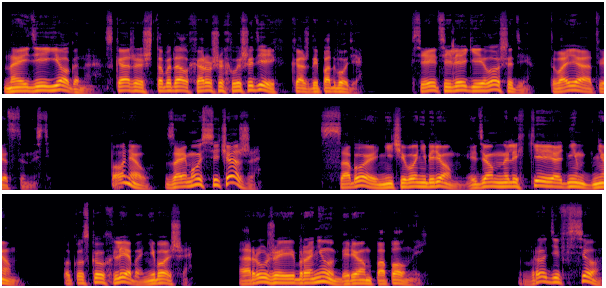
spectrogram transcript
Найди Йогана, скажешь, чтобы дал хороших лошадей к каждой подводе. Все телеги и лошади — твоя ответственность. Понял, займусь сейчас же. С собой ничего не берем, идем налегке и одним днем. По куску хлеба, не больше. Оружие и броню берем по полной. Вроде все,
